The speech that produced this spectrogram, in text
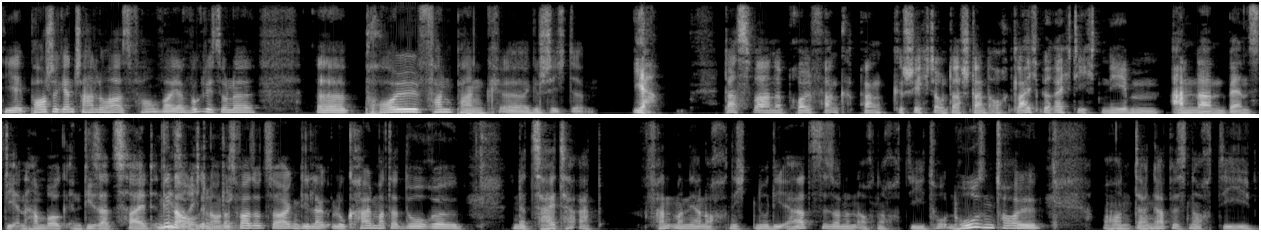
Die Porsche Genscher Hallo HSV war ja wirklich so eine äh, Proll-Fun-Punk-Geschichte. Äh, ja, das war eine Proll-Funk-Punk-Geschichte und das stand auch gleichberechtigt neben anderen Bands, die in Hamburg in dieser Zeit in Genau, genau. Gingen. Das war sozusagen die Lokalmatadore. In der Zeit ab fand man ja noch nicht nur die Ärzte, sondern auch noch die Toten Hosen toll. Und dann gab es noch die,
